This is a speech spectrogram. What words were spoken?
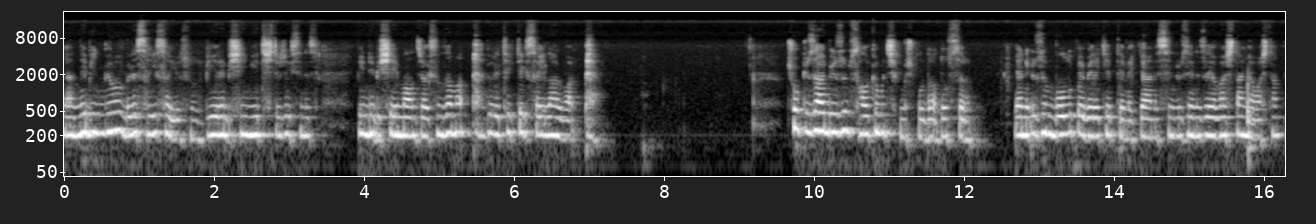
Yani ne bilmiyorum böyle sayı sayıyorsunuz. Bir yere bir şey mi yetiştireceksiniz? Birine bir şey mi alacaksınız ama böyle tek tek sayılar var. Çok güzel bir üzüm salkımı çıkmış burada dostlarım. Yani üzüm bolluk ve bereket demek. Yani sizin üzerinize yavaştan yavaştan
